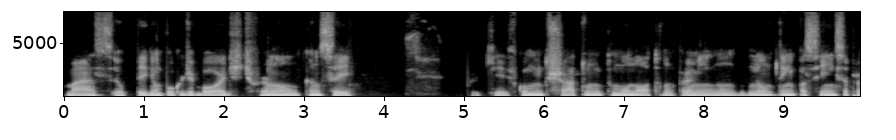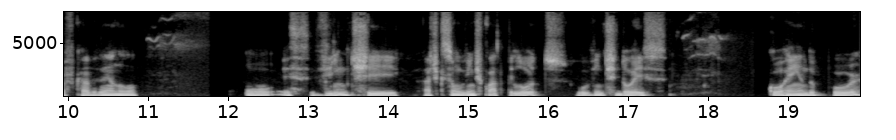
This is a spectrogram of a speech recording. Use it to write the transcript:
mas eu peguei um pouco de bode de Fórmula 1, cansei. Porque ficou muito chato, muito monótono para mim. Não, não tenho paciência para ficar vendo o, esse 20, acho que são 24 pilotos, o 22, correndo por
